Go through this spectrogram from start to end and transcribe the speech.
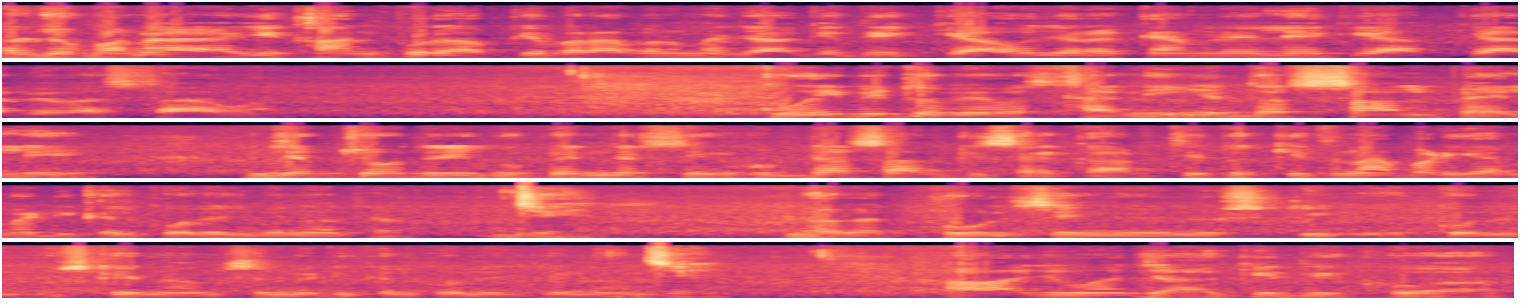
और जो बना है ये खानपुर आपके बराबर में जाके देख के आओ जरा कैमरे लेके आप क्या व्यवस्था हुआ? कोई भी तो व्यवस्था नहीं है। दस साल पहले जब चौधरी भूपेंद्र सिंह हुड्डा साहब की सरकार थी तो कितना बढ़िया मेडिकल कॉलेज बना था? जी। भगत फूल सिंह यूनिवर्सिटी कॉलेज उसके नाम से मेडिकल कॉलेज के नाम से। जी। आज वहाँ जाके देखो आप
